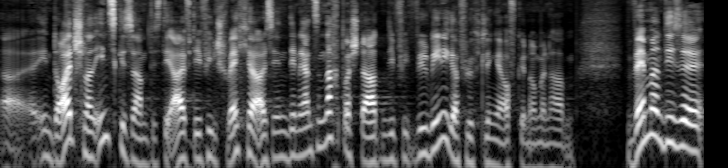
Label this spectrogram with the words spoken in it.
Äh, in Deutschland insgesamt ist die AfD viel schwächer als in den ganzen Nachbarstaaten, die viel, weniger Flüchtlinge aufgenommen haben. Wenn man diese,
